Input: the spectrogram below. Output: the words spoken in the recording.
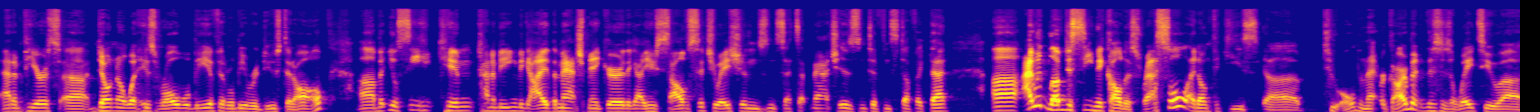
Adam Pearce, uh, don't know what his role will be if it'll be reduced at all, uh, but you'll see him kind of being the guy, the matchmaker, the guy who solves situations and sets up matches and different stuff like that. Uh, I would love to see Nick Aldis wrestle. I don't think he's uh, too old in that regard, but this is a way to uh,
